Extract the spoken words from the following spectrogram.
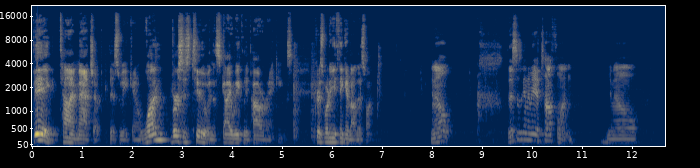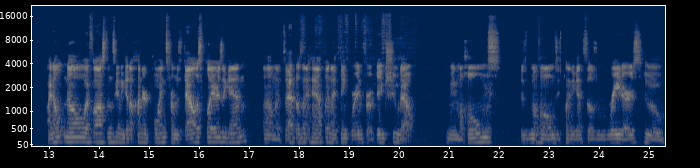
Big time matchup this week, and one versus two in the Sky Weekly Power Rankings. Chris, what are you thinking about this one? You know, this is going to be a tough one. You know, I don't know if Austin's going to get 100 points from his Dallas players again. Um, if that doesn't happen, I think we're in for a big shootout. I mean, Mahomes is Mahomes. He's playing against those Raiders who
